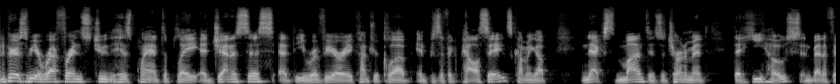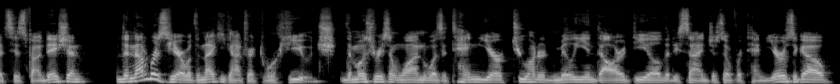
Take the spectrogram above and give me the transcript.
appears to be a reference to his plan to play at Genesis at the Riviera Country Club in Pacific Palisades coming up next month. It's a tournament that he hosts and benefits his foundation. The numbers here with the Nike contract were huge. The most recent one was a 10 year, $200 million deal that he signed just over 10 years ago.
